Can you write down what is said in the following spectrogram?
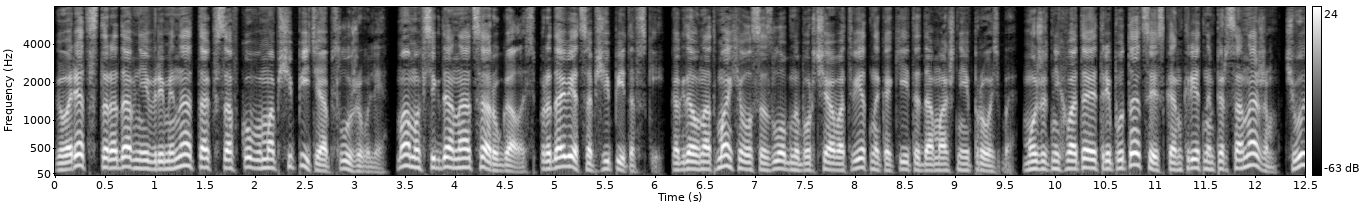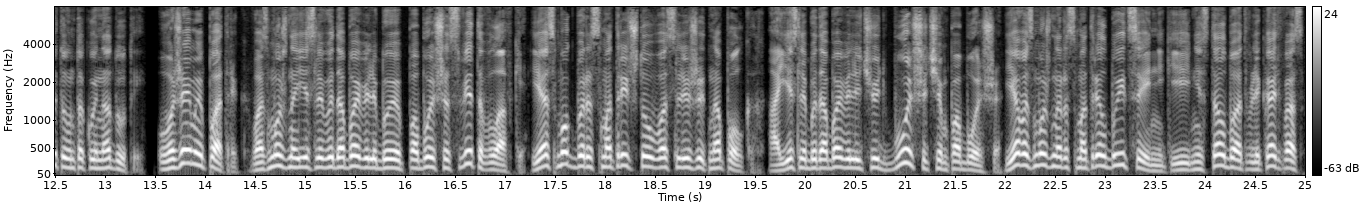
Говорят, в стародавние времена так в совковом общепите обслуживали. Мама всегда на отца ругалась, продавец общепитовский, когда он отмахивался, злобно бурча в ответ на какие-то домашние просьбы. Может, не хватает репутации с конкретным персонажем? Чего это он такой надутый? Уважаемый Патрик, возможно, если вы добавили бы побольше света в лавке, я смог бы рассмотреть, что у вас лежит на полках. А если бы добавили чуть больше, чем побольше, я, возможно, рассмотрел бы и ценники и не стал бы отвлекать вас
